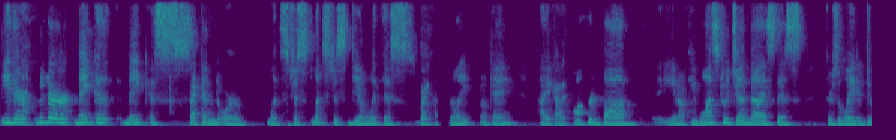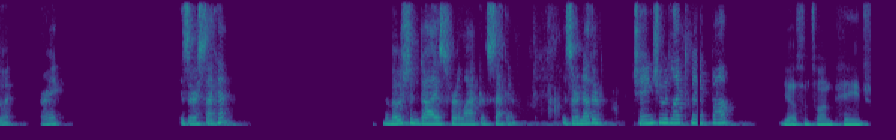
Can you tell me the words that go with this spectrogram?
Either, either make a, make a second or let's just, let's just deal with this. Right. Really, okay? I Got it. offered Bob, you know, if he wants to agendize this, there's a way to do it, all right? Is there a second? The motion dies for a lack of second. Is there another change you would like to make, Bob? Yes, it's on page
